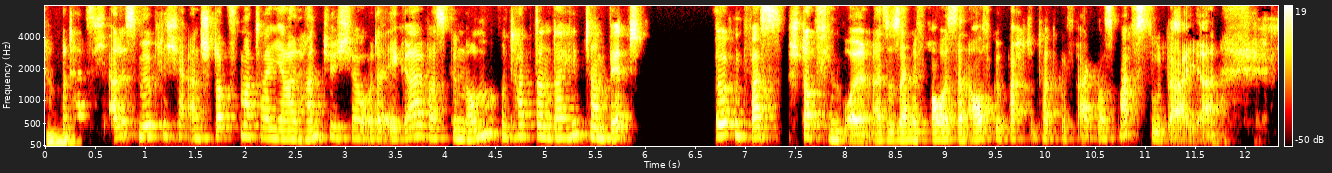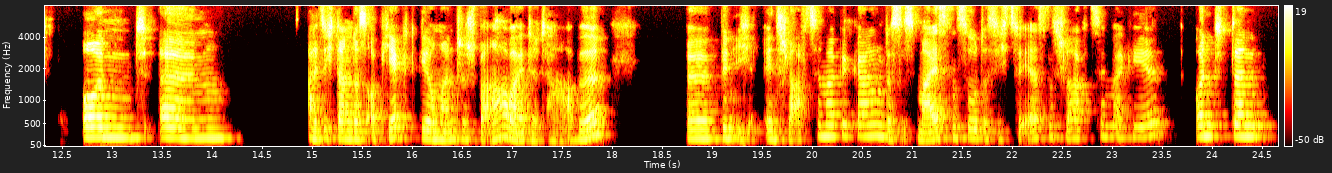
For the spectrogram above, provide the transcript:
mhm. und hat sich alles Mögliche an Stopfmaterial, Handtücher oder egal was genommen und hat dann da hinterm Bett irgendwas stopfen wollen. Also seine Frau ist dann aufgewacht und hat gefragt, was machst du da, ja? Und ähm, als ich dann das Objekt geomantisch bearbeitet habe, äh, bin ich ins Schlafzimmer gegangen. Das ist meistens so, dass ich zuerst ins Schlafzimmer gehe. Und dann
